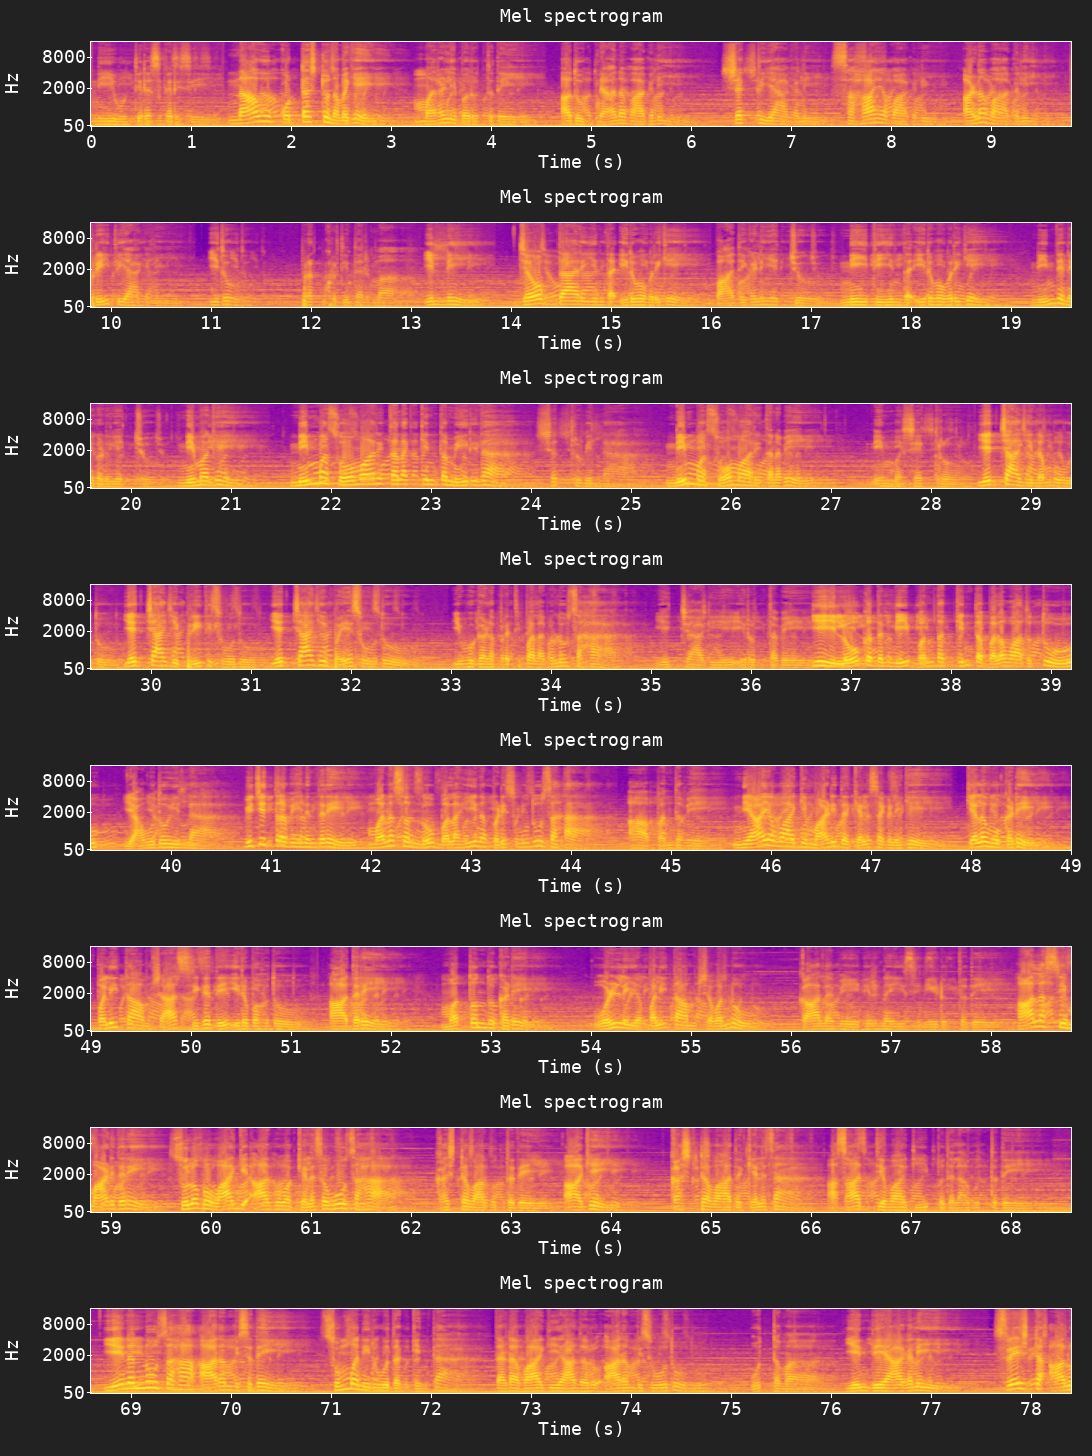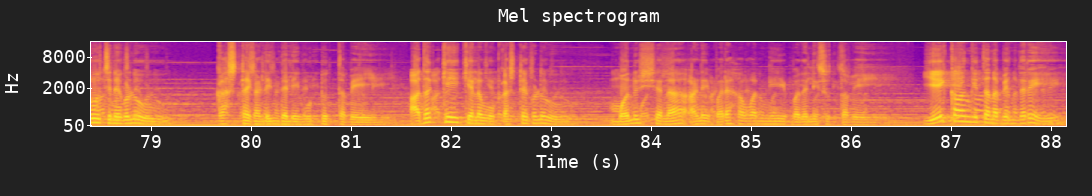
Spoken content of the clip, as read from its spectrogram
ನೀವು ತಿರಸ್ಕರಿಸಿ. ನಾವು ಕೊಟ್ಟಷ್ಟು ನಮಗೆ ಮರಳಿ ಬರುತ್ತದೆ. ಅದು ಜ್ಞಾನವಾಗಲಿ ಶಕ್ತಿಯಾಗಲಿ, ಸಹಾಯವಾಗಲಿ, ಹಣವಾಗಲಿ, ಪ್ರೀತಿಯಾಗಲಿ, ಇದು ಪ್ರಕೃತಿ ಧರ್ಮ. ಇಲ್ಲಿ ಜವಾಬ್ದಾರಿಯಿಂದ ಇರುವವರಿಗೆ ಬಾಧೆಗಳೇ ಹೆಚ್ಚು, ನೀತಿಯಿಂದ ಇರುವವರಿಗೆ ನಿಂದನೆಗಳು ಹೆಚ್ಚು. ನಿಮಗೆ ನಿಮ್ಮ ಸೋಮಾರಿತನಕ್ಕಿಂತ ಮೀರಿದ ಶತ್ರುವಿಲ್ಲ. ನಿಮ್ಮ ಸೋಮಾರಿತನವೇ ನಿಮ್ಮ ಶತ್ರು. ಹೆಚ್ಚಾಗಿ ನಂಬುವುದು, ಹೆಚ್ಚಾಗಿ ಪ್ರೀತಿಸುವುದು, ಹೆಚ್ಚಾಗಿ ಬಯಸುವುದು ಇವುಗಳ ಪ್ರತಿಫಲಗಳು ಸಹ ಹೆಚ್ಚಾಗಿಯೇ ಇರುತ್ತವೆ. ಈ ಲೋಕದಲ್ಲಿ ಬಂದಕ್ಕಿಂತ ಬಲವಾದದ್ದು ಯಾವುದೂ ಇಲ್ಲ. ವಿಚಿತ್ರವೇನೆಂದರೆ ಮನಸ್ಸನ್ನು ಬಲಹೀನಪಡಿಸುವುದೂ ಸಹ. ಆ ಬಂಧವೇ, ನ್ಯಾಯವಾಗಿ ಮಾಡಿದ ಕೆಲಸಗಳಿಗೆ ಕೆಲವು ಕಡೆ ಫಲಿತಾಂಶ ಸಿಗದೇ ಇರಬಹುದು. ಆದರೆ ಮತ್ತೊಂದು ಕಡೆ ಒಳ್ಳೆಯ ಫಲಿತಾಂಶವನ್ನು ಕಾಲವೇ ನಿರ್ಣಯಿಸಿ ನೀಡುತ್ತದೆ. ಆಲಸ್ಯ ಮಾಡಿದರೆ ಸುಲಭವಾಗಿ ಆಗುವ ಕೆಲಸವೂ ಸಹ ಕಷ್ಟವಾಗುತ್ತದೆ. ಹಾಗೆ ಕಷ್ಟವಾದ ಕೆಲಸ ಅಸಾಧ್ಯವಾಗಿ ಬದಲಾಗುತ್ತದೆ. ಏನನ್ನೂ ಸಹ ಆರಂಭಿಸದೆ ಸುಮ್ಮನಿರುವುದಕ್ಕಿಂತ ತಡವಾಗಿ ಆದರೂ ಆರಂಭಿಸುವುದು ಉತ್ತಮ. ಎಂದೇ ಆಗಲಿ, ಶ್ರೇಷ್ಠ ಆಲೋಚನೆಗಳು ಕಷ್ಟಗಳಿಂದಲೇ ಹುಟ್ಟುತ್ತವೆ. ಅದಕ್ಕೆ ಕೆಲವು ಕಷ್ಟಗಳು ಮನುಷ್ಯನ ಹಣೆ ಬರಹವನ್ನೇ ಬದಲಿಸುತ್ತವೆ. ಏಕಾಂಗಿತನವೆಂದರೆ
